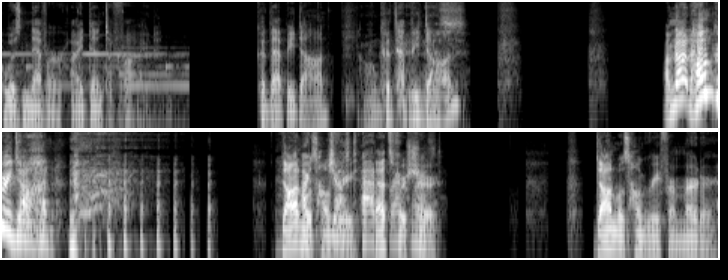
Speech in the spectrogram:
who was never identified. Could that be Don? Oh Could that be Don? I'm not hungry, Don. Don I was just hungry. had That's for sure. Don was hungry for murder.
